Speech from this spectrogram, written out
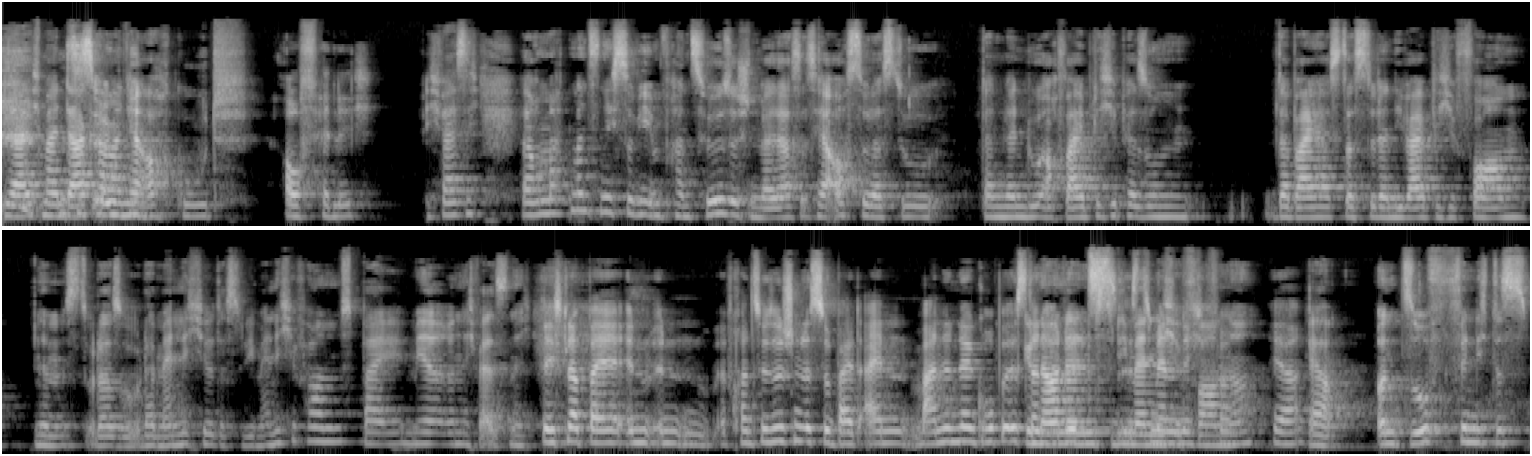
Ja, ich meine, da kann man ja auch gut. Auffällig. Ich weiß nicht, warum macht man es nicht so wie im Französischen? Weil das ist ja auch so, dass du dann, wenn du auch weibliche Personen dabei hast, dass du dann die weibliche Form nimmst oder so oder männliche, dass du die männliche Form nimmst bei mehreren, ich weiß nicht. Ich glaube, bei in, in Französischen ist, sobald ein Mann in der Gruppe ist, genau, dann, dann nimmst du die männliche, männliche Form, Form, ne? Ja. Ja. Und so finde ich das,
